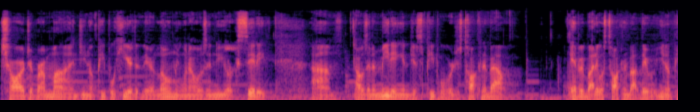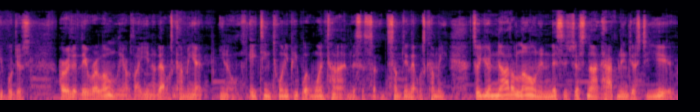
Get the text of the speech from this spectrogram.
charge of our mind. You know, people hear that they're lonely. When I was in New York City, um, I was in a meeting and just people were just talking about everybody was talking about they were you know people just heard that they were lonely. I was like you know that was coming at you know 18 20 people at one time. This is something that was coming. So you're not alone and this is just not happening just to you.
